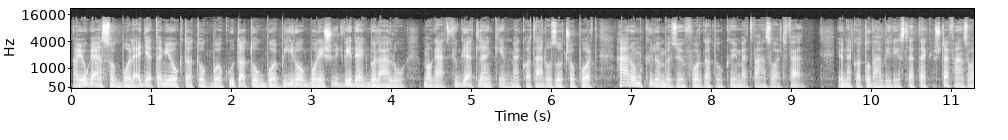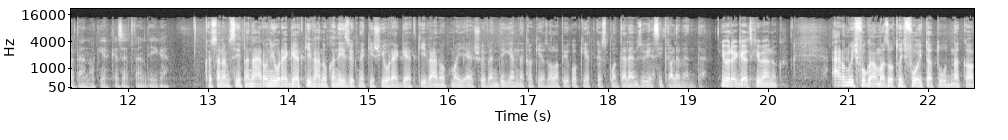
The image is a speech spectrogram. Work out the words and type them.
A jogászokból, egyetemi oktatókból, kutatókból, bírókból és ügyvédekből álló, magát függetlenként meghatározó csoport három különböző forgatókönyvet vázolt fel. Jönnek a további részletek, Stefán Zoltánnak érkezett vendége. Köszönöm szépen, Áron. Jó reggelt kívánok a nézőknek, és jó reggelt kívánok mai első vendégemnek, aki az Alapjogokért Központ elemzője, Szikra Levente. Jó reggelt kívánok! Áron úgy fogalmazott, hogy folytatódnak a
